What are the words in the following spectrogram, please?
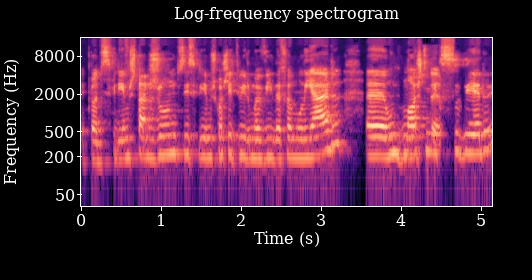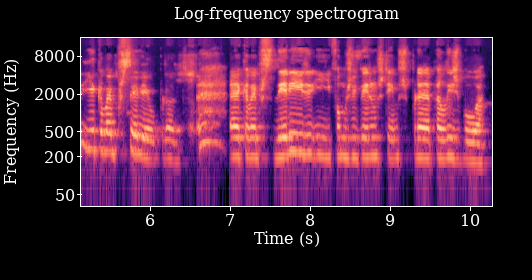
E, pronto, se queríamos estar juntos e se queríamos constituir uma vida familiar, uh, um de nós tinha que ceder e acabei por ser eu, pronto. Uh, acabei por ceder e, e, fomos viver uns tempos para, para Lisboa.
